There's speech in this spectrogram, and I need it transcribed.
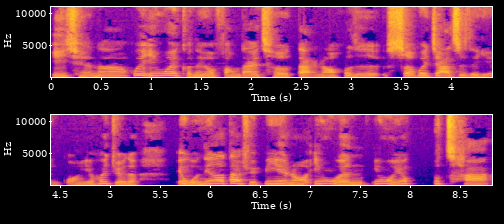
以前呢，会因为可能有房贷、车贷，然后或者是社会价值的眼光，也会觉得，诶，我念到大学毕业，然后英文英文又不差。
